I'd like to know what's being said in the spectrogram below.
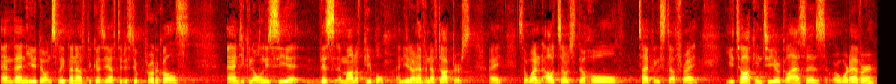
and then you don't sleep enough because you have to do stupid protocols, and you can only see uh, this amount of people, and you don't have enough doctors, right? So one outsource the whole typing stuff, right? You talk into your glasses or whatever,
